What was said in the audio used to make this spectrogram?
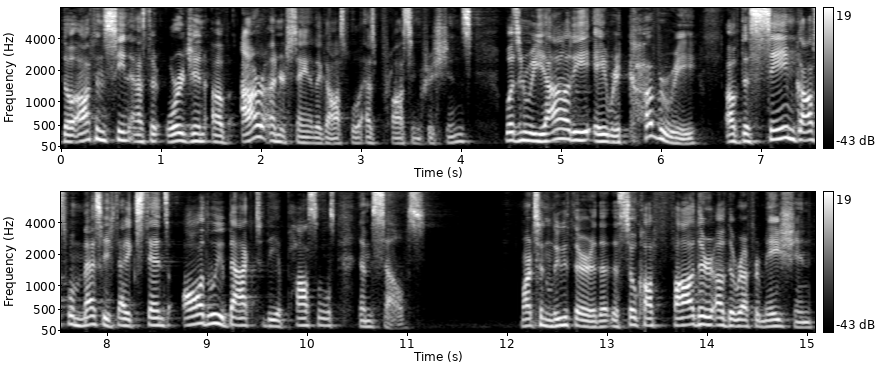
though often seen as the origin of our understanding of the gospel as Protestant Christians, was in reality a recovery of the same gospel message that extends all the way back to the apostles themselves. Martin Luther, the, the so called father of the Reformation,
